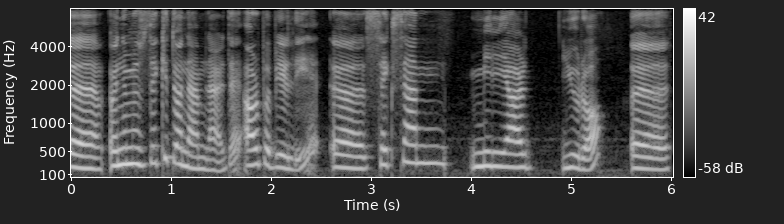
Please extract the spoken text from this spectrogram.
E, önümüzdeki dönemlerde Avrupa Birliği e, 80 milyar euro e,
